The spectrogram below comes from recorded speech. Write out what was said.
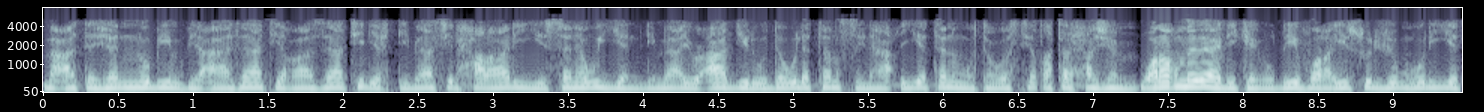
مع تجنب انبعاثات غازات الاحتباس الحراري سنويا لما يعادل دولة صناعية متوسطة الحجم. ورغم ذلك يضيف رئيس الجمهورية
